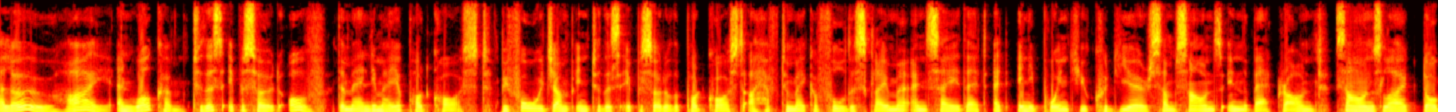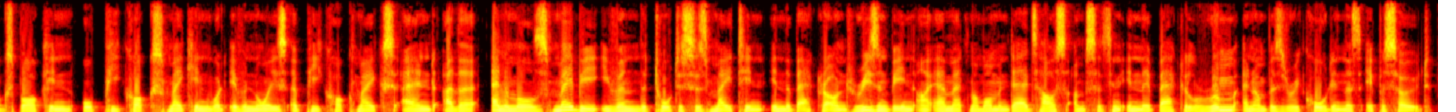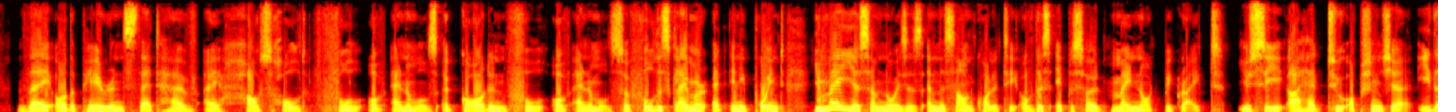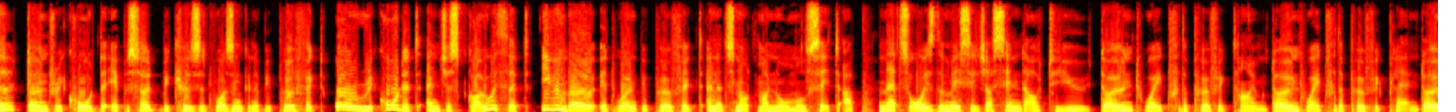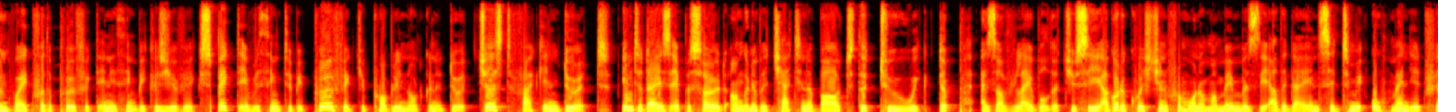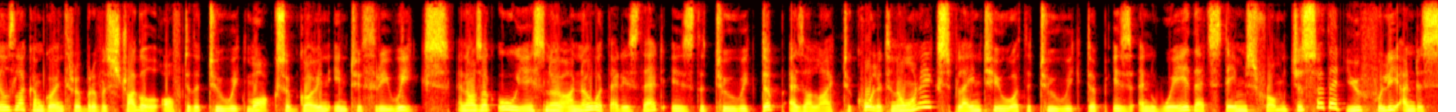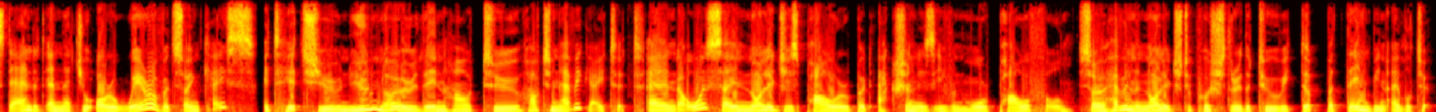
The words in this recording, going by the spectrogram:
Hello, hi, and welcome to this episode of the Mandy Meyer podcast. Before we jump into this episode of the podcast, I have to make a full disclaimer and say that at any point you could hear some sounds in the background. Sounds like dogs barking or peacocks making whatever noise a peacock makes, and other animals, maybe even the tortoises mating in the background. Reason being, I am at my mom and dad's house. I'm sitting in their back little room and I'm busy recording this episode. They are the parents that have a household full of animals, a garden full of animals. So, full disclaimer at any point, you may hear some noises and the sound quality of this episode may not be great. You see, I had two options here. Either don't record the episode because it wasn't going to be perfect, or record it and just go with it, even though it won't be perfect and it's not my normal setup. And that's always the message I send out to you. Don't wait for the perfect time. Don't wait for the perfect plan. Don't wait for the perfect anything because if you expect everything to be perfect, you're probably not going to do it. Just fucking do it. In today's episode, I'm going to be chatting about the two week dip as I've labeled it. You see, I got a question from one of my members the other day and said to me, Oh, Mandy, it feels like I'm going through a bit of a struggle after the two week mark. So going into three weeks. And I was like, Oh, yes, no, I know what that is. That is the two week dip, as I like to call it. And I want to explain to you what the two week dip is and where that stems from, just so that you fully understand it and that you are aware of it. So in case it hits you, you know then how to how to navigate it. And I always say knowledge is power, but action is even more powerful. So having the knowledge to push through the two week dip, but then being able to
